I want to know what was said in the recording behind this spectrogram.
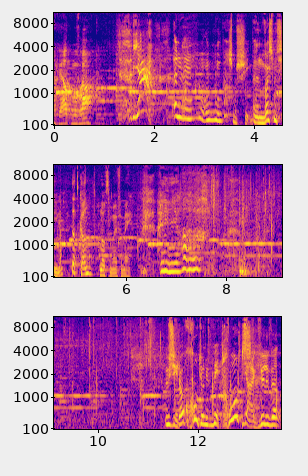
ik u helpen, mevrouw? Ja, een, een wasmachine. Een wasmachine? Dat kan. Loopt er maar even mee. Ja. U zit ook goed en u weet goed. Ja, ik wil u wel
